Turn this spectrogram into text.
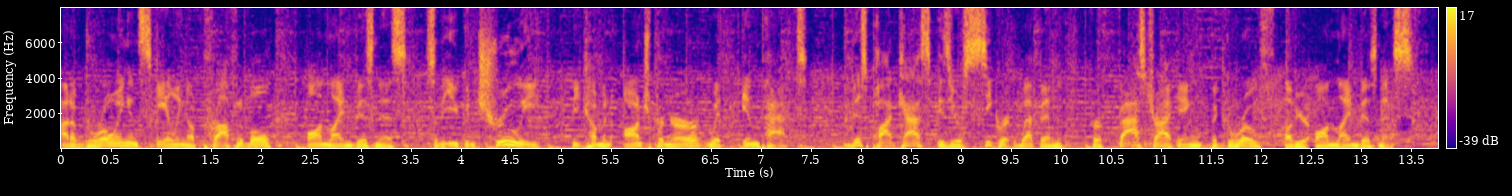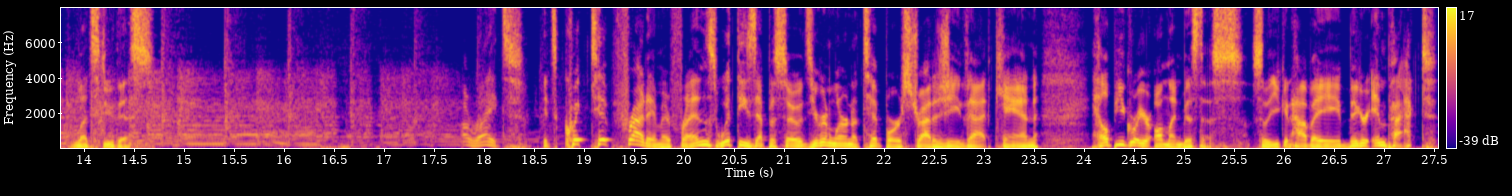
out of growing and scaling a profitable online business so that you can truly become an entrepreneur with impact. This podcast is your secret weapon for fast tracking the growth of your online business. Let's do this. All right. It's Quick Tip Friday, my friends. With these episodes, you're going to learn a tip or a strategy that can help you grow your online business so that you can have a bigger impact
